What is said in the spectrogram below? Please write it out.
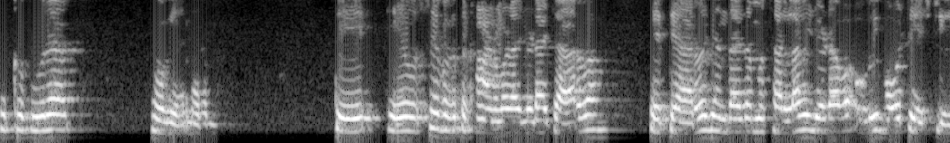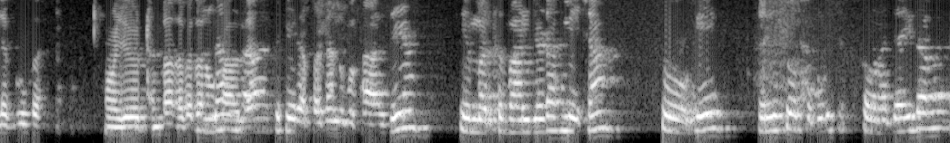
ਦੇਖੋ ਪੂਰਾ ਹੋ ਗਿਆ ਨਰਮ। ਤੇ ਇਹ ਉਸੇ ਵਕਤ ਖਾਣ ਵਾਲਾ ਜਿਹੜਾ ਅਚਾਰ ਵਾ ਇਹ ਤਿਆਰ ਹੋ ਜਾਂਦਾ ਇਹਦਾ ਮਸਾਲਾ ਵੀ ਜਿਹੜਾ ਵਾ ਉਹ ਵੀ ਬਹੁਤ ਟੇਸਟੀ ਲੱਗੂਗਾ। ਹੁਣ ਜਦੋਂ ਠੰਡਾ ਹੁੰਦਾ ਫਿਰ ਤੁਹਾਨੂੰ ਠੰਡਾ ਖਾ ਲਿਆ ਹੁੰਦਾ ਤੇ ਫਿਰ ਆਪਾਂ ਤੁਹਾਨੂੰ ਵਿਖਾਲਦੇ ਆ ਤੇ ਮਰਤਬਾਨ ਜਿਹੜਾ ਹਮੇਸ਼ਾ ਧੋ ਕੇ ਇਹਨੂੰ ਧੁੱਪ ਦੇ ਵਿੱਚ ਸੁਕਾਉਣਾ ਚਾਹੀਦਾ ਵਾ।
